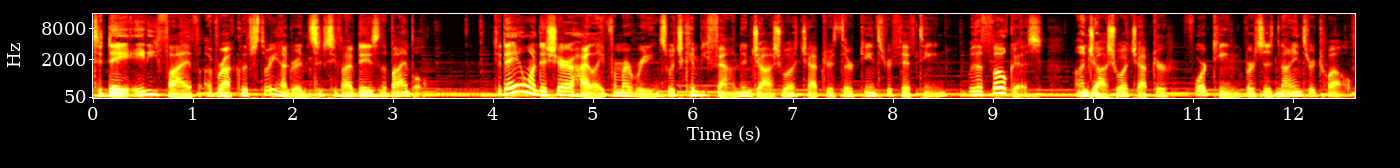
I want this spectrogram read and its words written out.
to day 85 of Rockcliffe's 365 Days of the Bible. Today I wanted to share a highlight from our readings which can be found in Joshua chapter 13 through 15 with a focus on Joshua chapter 14 verses 9 through 12.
